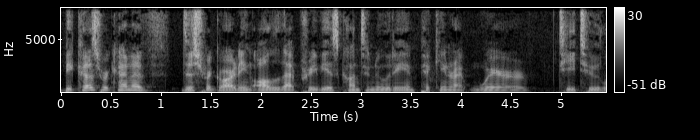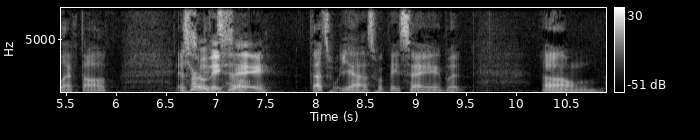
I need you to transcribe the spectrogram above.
because we're kind of disregarding all of that previous continuity and picking right where T two left off, it's hard so to they tell. say. That's what- yeah, that's what they say, but um,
